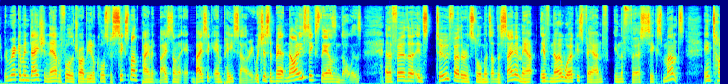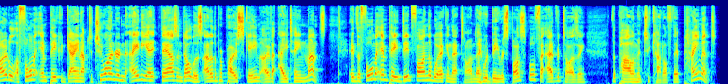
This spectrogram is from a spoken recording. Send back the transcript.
The recommendation now before the tribunal calls for six month payment based on a basic MP salary, which is about $96,000, and the further two further instalments of the same amount if no work is found in the first six months. In total, a former MP could gain up to $288,000 under the proposed scheme over 18 months. If the former MP did find the work in that time, they would be responsible for advertising the Parliament to cut off their payment.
